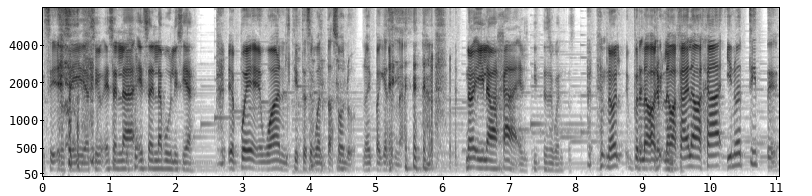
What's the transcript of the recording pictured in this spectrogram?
Sí. Entonces, así- esa, es la, esa es la publicidad. Después, weón, el chiste se cuenta solo. No hay para qué hacer nada. No, y la bajada, el chiste se cuenta. No, pero la, bajada de la bajada y no es chiste.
